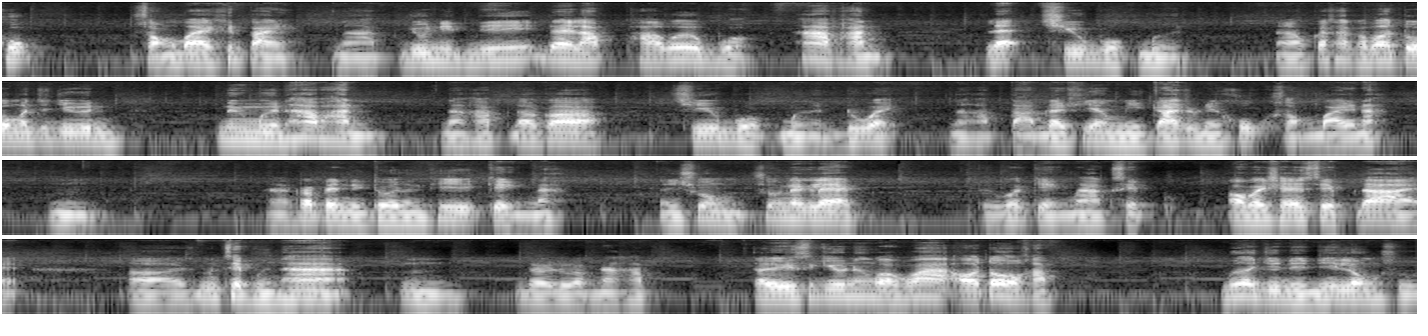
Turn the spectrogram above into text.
คุก2ใบขึ้นไปนะครับยูนิตนี้ได้รับ power บวก 5,000 และชิลบวกหมื่นนะครับก็เท่ากับว่าตัวมันจะยืน 15,000นะครับแล้วก็ชิลบวกหมื่นด้วยนะครับตาบใดที่ยังมีการ์ดอยู่ในคุก 2 ใบนะอืมนะก็เป็นอีกตัวหนึ่งที่เก่งนะ ในช่วงช่วงแรก ๆ ถือว่าเก่งมากเสพเอาไปใช้เสพได้เอ่อมันเสพหมื่นห้า อืม โดยรวมนะครับ แต่อีกสกิลหนึ่งบอกว่าออโต้ครับ เมื่อยูนิตนี้ลงสู่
